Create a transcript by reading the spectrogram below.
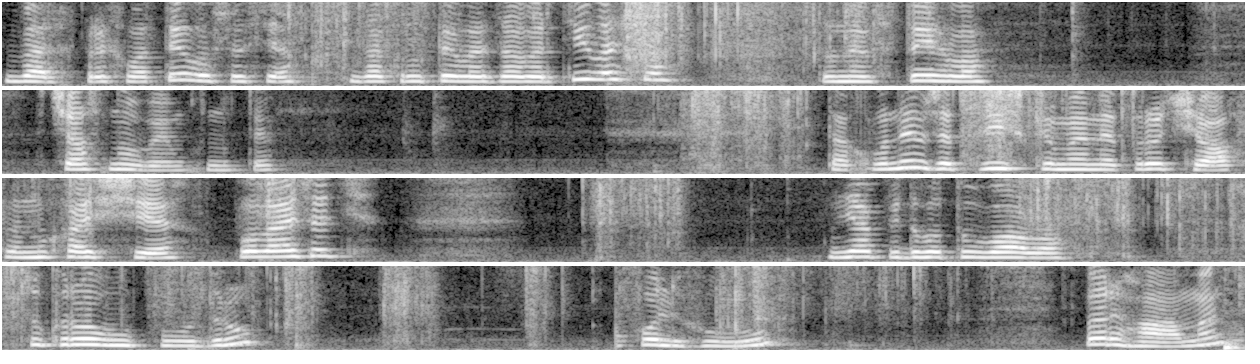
вверх прихватило, щось я закрутилась, завертілася, то не встигла вчасно вимкнути. Так, вони вже трішки в мене прочахли, ну хай ще полежать. Я підготувала цукрову пудру, фольгу, пергамент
